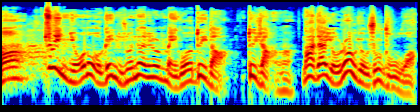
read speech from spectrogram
啊，最牛的我跟你说，那就是美国队长队长啊，那家有肉有输出啊。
